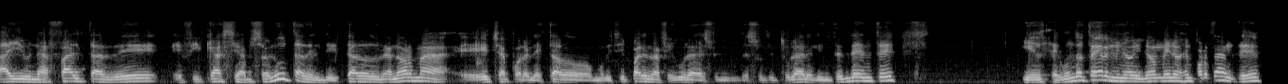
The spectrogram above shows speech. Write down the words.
hay una falta de eficacia absoluta del dictado de una norma eh, hecha por el Estado municipal en la figura de su, de su titular, el intendente. Y en segundo término, y no menos importante,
